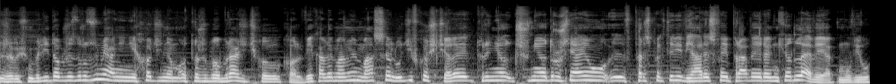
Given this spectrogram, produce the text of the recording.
y, żebyśmy byli dobrze zrozumiani, nie chodzi nam o to, żeby obrazić kogokolwiek, ale mamy masę ludzi w kościele, którzy nie, nie odróżniają y, w perspektywie wiary swojej prawej ręki od lewej, jak mówił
